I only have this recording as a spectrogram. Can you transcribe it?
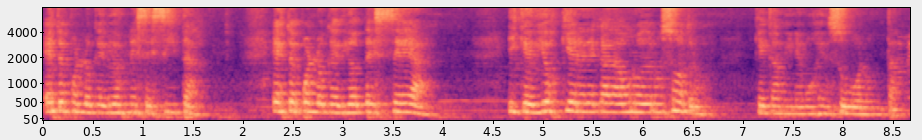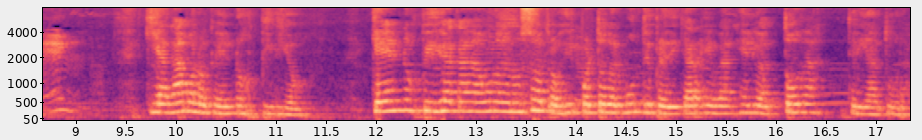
esto es por lo que Dios necesita, esto es por lo que Dios desea. Y que Dios quiere de cada uno de nosotros, que caminemos en su voluntad, que hagamos lo que Él nos pidió, que Él nos pidió a cada uno de nosotros ir por todo el mundo y predicar el Evangelio a toda criatura,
